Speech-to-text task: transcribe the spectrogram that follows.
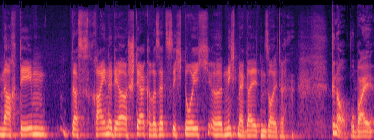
nachdem das reine der Stärkere setzt sich durch äh, nicht mehr gelten sollte. Genau, wobei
